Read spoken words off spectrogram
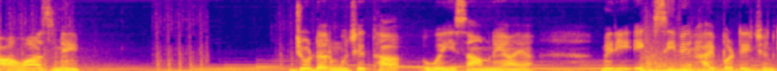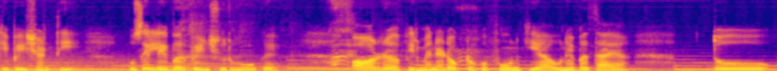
आवाज़ में जो डर मुझे था वही सामने आया। मेरी एक सीवियर हाइपरटेंशन की पेशेंट थी। उसे लेबर पेन शुरू हो गए। और फिर मैंने डॉक्टर को फ़ोन किया उन्हें बताया। तो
